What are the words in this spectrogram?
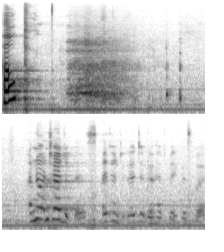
Help. I'm not in charge of this. I don't. I don't know how to make this work.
